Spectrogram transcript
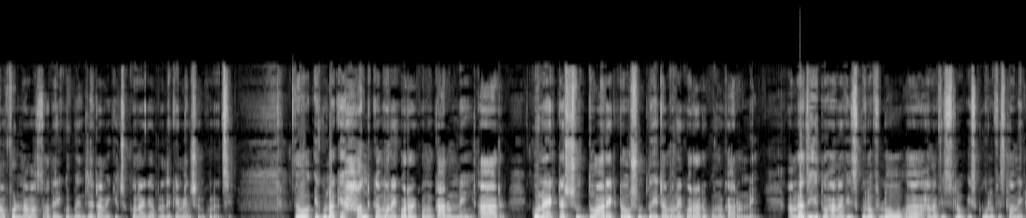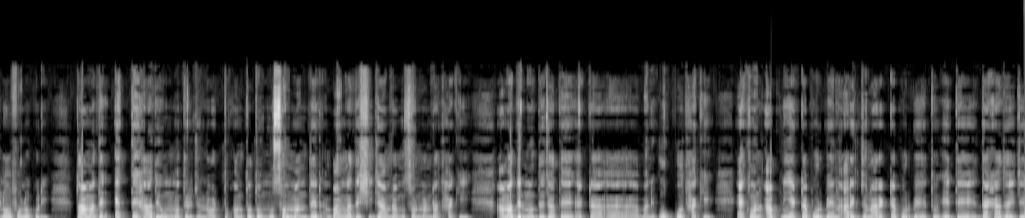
নফল নামাজ আদায় করবেন, যেটা আমি কিছুক্ষণ আগে আপনাদেরকে মেনশন করেছি। তো এগুলাকে হালকা মনে করার কোনো কারণ নেই, আর কোনো একটা শুদ্ধ আর একটা অশুদ্ধ এটা মনে করারও কোনো কারণ নেই। আমরা যেহেতু Hanafi school of law Hanafi school of Islamic law follow করি, তো আমাদের এত্তেহাদে উম্মতের জন্য অন্তত মুসলমানদের, বাংলাদেশি যে আমরা মুসলমানরা থাকি, আমাদের মধ্যে যাতে একটা মানে ঐক্য থাকে, এখন আপনি একটা পড়বেন, আরেকজন আরেকটা পড়বে, তো এতে দেখা যায় যে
